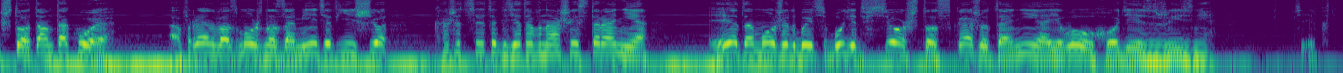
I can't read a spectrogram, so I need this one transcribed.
«Что там такое?» А Френ, возможно, заметит еще «Кажется, это где-то в нашей стороне», и это, может быть, будет все, что скажут они о его уходе из жизни. Тик-так,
